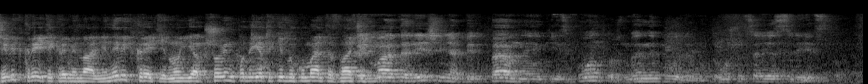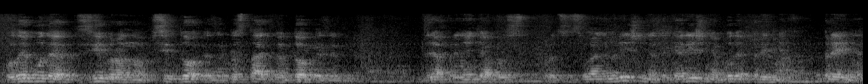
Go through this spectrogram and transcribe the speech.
чи відкриті кримінальні, не відкриті. Ну якщо він подає такі документи, значить Приймати рішення під певний якийсь конкурс ми не будемо, це є слідство. Коли буде зібрано всі докази, достатньо доказів для прийняття процесуального рішення, таке рішення буде прийнято.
